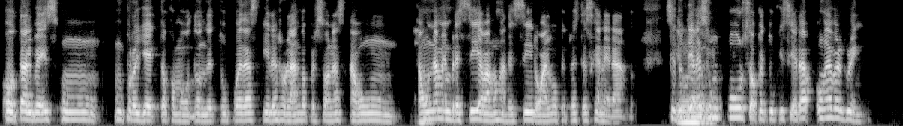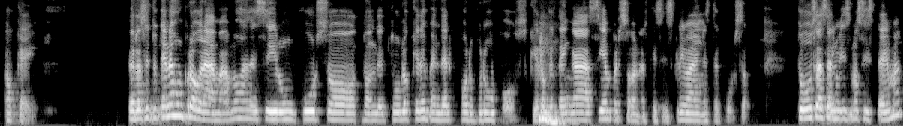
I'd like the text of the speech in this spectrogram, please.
o tal vez un, un proyecto como donde tú puedas ir enrolando personas a un, a una membresía, vamos a decir, o algo que tú estés generando. Si tú tienes un curso que tú quisieras, un evergreen, ok. Pero si tú tienes un programa, vamos a decir un curso donde tú lo quieres vender por grupos, quiero que tenga 100 personas que se inscriban en este curso. ¿Tú usas el mismo sistema?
